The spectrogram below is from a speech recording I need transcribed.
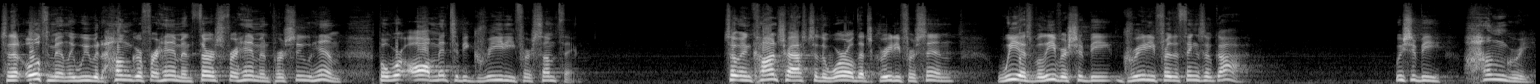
so that ultimately we would hunger for Him and thirst for Him and pursue Him. But we're all meant to be greedy for something. So, in contrast to the world that's greedy for sin, we as believers should be greedy for the things of God. We should be hungry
